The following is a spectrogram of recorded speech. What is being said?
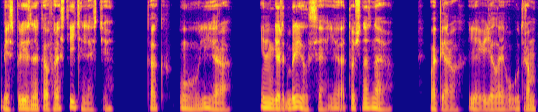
без признаков растительности, как у Лиера. Ингерт брился, я точно знаю. Во-первых, я видела его утром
